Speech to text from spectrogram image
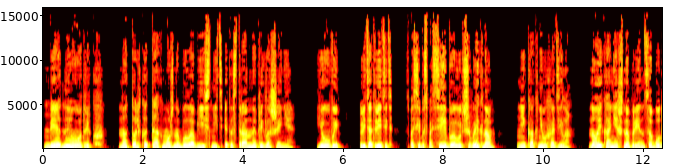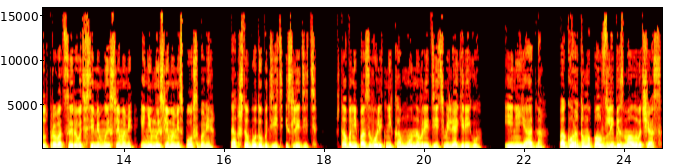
Бедный Отрик. Но только так можно было объяснить это странное приглашение. И, увы, ведь ответить «спасибо-спасибо, лучше вы к нам» никак не выходило. Ну и, конечно, принца будут провоцировать всеми мыслимыми и немыслимыми способами. Так что буду бдить и следить, чтобы не позволить никому навредить Миляге Ригу. И не я одна. По городу мы ползли без малого час,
